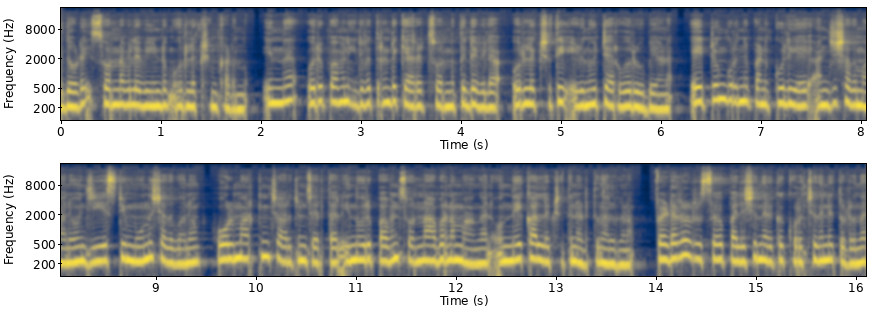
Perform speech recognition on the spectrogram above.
ഇതോടെ സ്വർണവില വീണ്ടും ഒരു ലക്ഷം കടന്നു. ഇന്ന് ഒരു പവൻ ഇരുപത്തിരണ്ട് ക്യാരറ്റ് സ്വർണത്തിന്റെ വില ഒരു ലക്ഷത്തി എഴുന്നൂറ്റി അറുപത് രൂപയാണ്. ഏറ്റവും കുറഞ്ഞ പണിക്കൂലിയായി അഞ്ച് ശതമാനവും ജി എസ് ടി മൂന്ന് ശതമാനവും ഹോൾമാർക്കിംഗ് ചാർജും ചേർത്താൽ ഇന്ന് ഒരു പവൻ സ്വർണാഭരണം വാങ്ങാൻ ഒന്നേകാൽ ലക്ഷത്തിനടുത്ത് നൽകണം. ഫെഡറൽ റിസർവ് പലിശ നിരക്ക് കുറച്ചതിനെ തുടർന്ന്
